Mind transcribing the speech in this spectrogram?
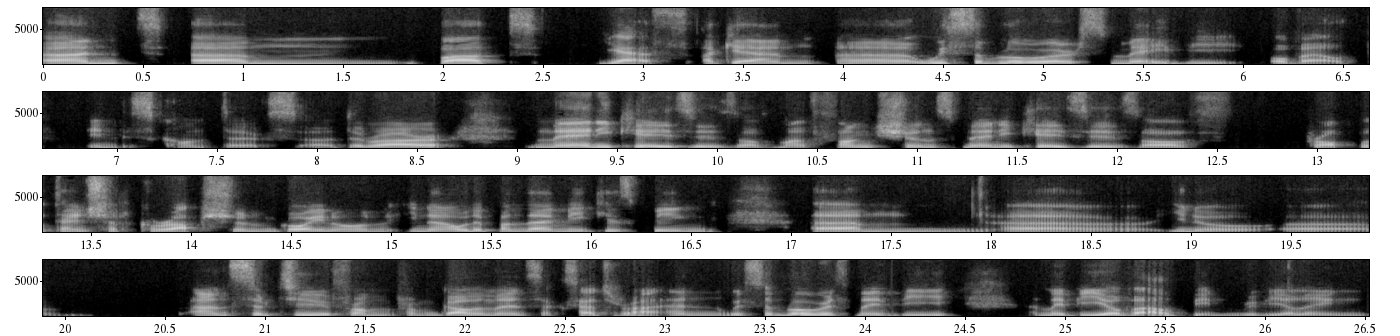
And um, but yes, again, uh, whistleblowers may be of help in this context. Uh, there are many cases of malfunctions, many cases of potential corruption going on in how the pandemic is being, um, uh, you know, answered to from from governments, etc. And whistleblowers may be may be of help in revealing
